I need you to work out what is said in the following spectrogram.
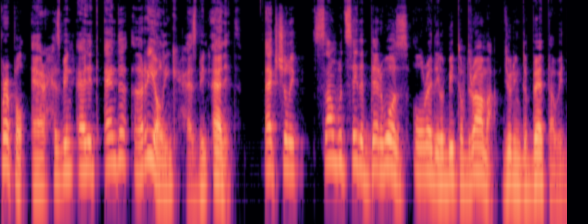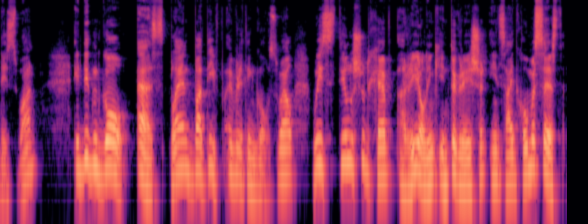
Purple Air has been added, and Reolink has been added. Actually, some would say that there was already a bit of drama during the beta with this one. It didn't go as planned, but if everything goes well, we still should have a Reolink integration inside Home Assistant.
